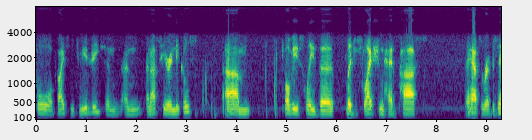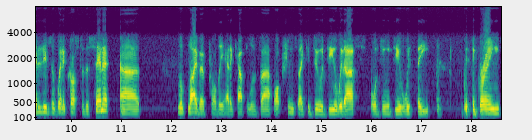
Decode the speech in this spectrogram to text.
for basin communities and, and, and us here in Nicholls. Um, obviously, the legislation had passed the House of Representatives. It went across to the Senate. Uh, look, Labor probably had a couple of uh, options. They could do a deal with us or do a deal with the with the Greens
